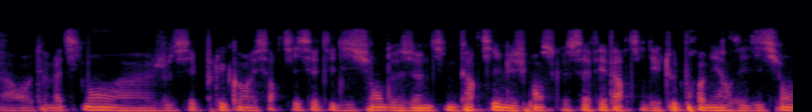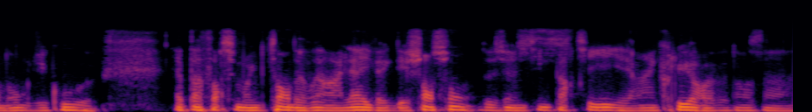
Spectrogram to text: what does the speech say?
Alors, automatiquement, euh, je ne sais plus quand est sortie cette édition de The Hunting Party, mais je pense que ça fait partie des toutes premières éditions. Donc, du coup, il n'y a pas forcément eu le temps d'avoir un live avec des chansons de The Hunting Party et à inclure dans un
